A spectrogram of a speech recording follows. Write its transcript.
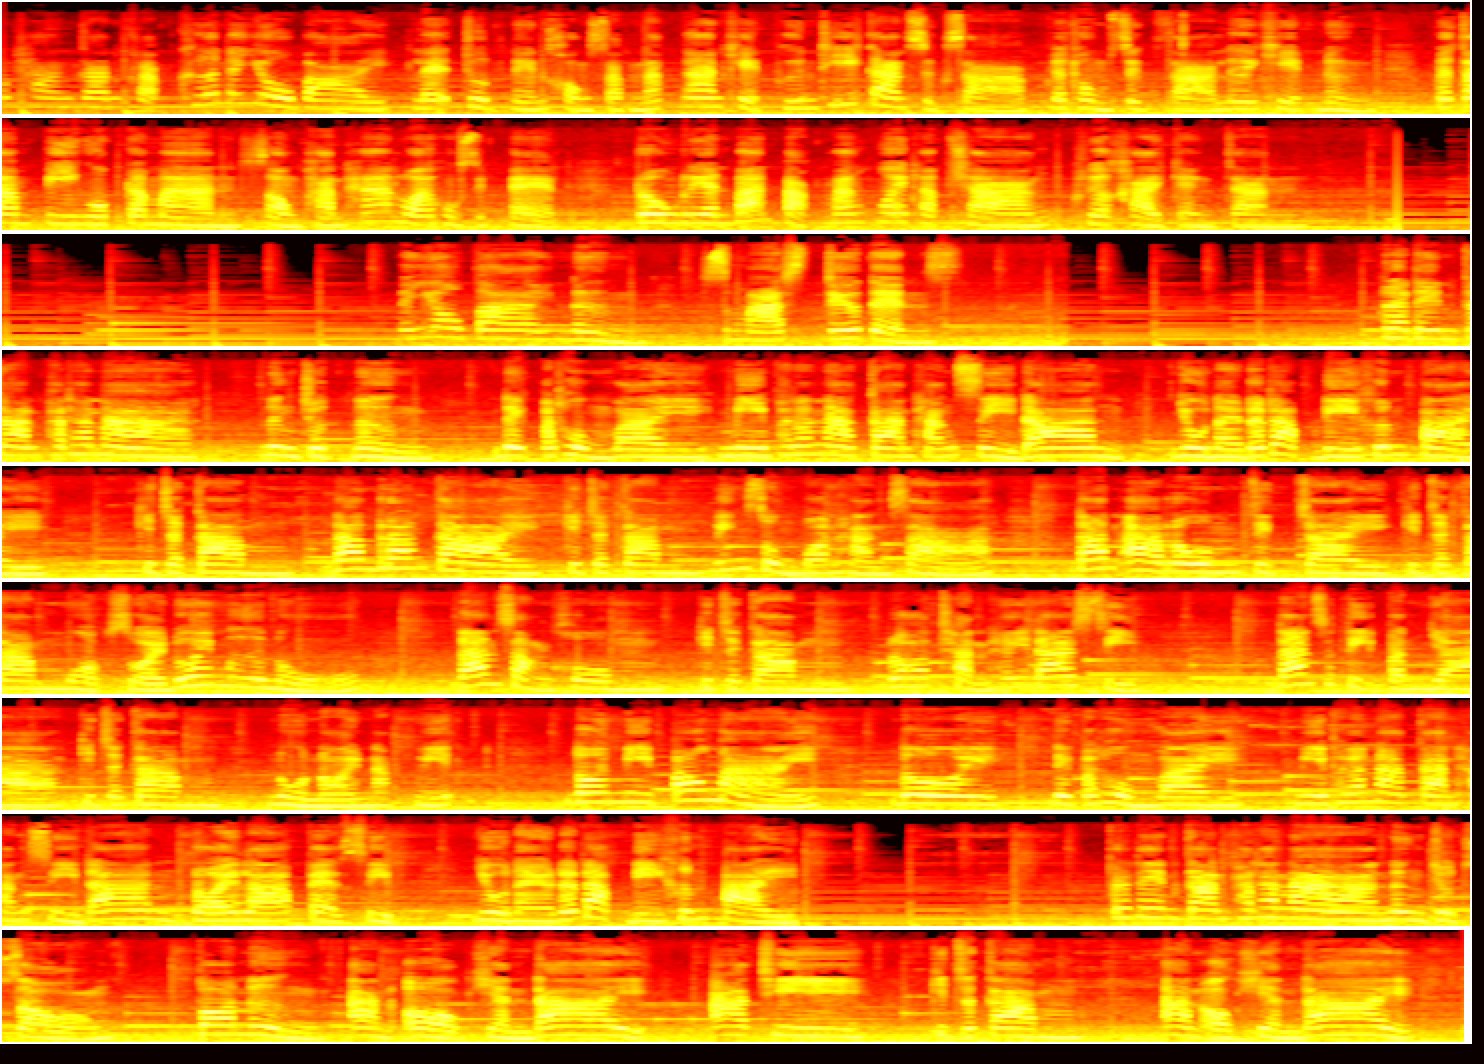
วทางการขับเคลื่อนนโยบาย และจุดเน้นของสำนักงานเขตพื้นที่การศึกษาประถมศึกษาเลยเขตหนึ่งประจำปีงบประมาณ 2568 โรงเรียนบ้านปากมั่งห้วยทับช้าง เครือข่ายแก่งจันทน์นโยบาย 1. Smart Students ประเด็นการพัฒนา 1.1 เด็กปฐมวัยมีพัฒนาการทั้ง 4 ด้าน อยู่ในระดับดีขึ้นไป กิจกรรม ด้านร่างกาย กิจกรรม วิ่งส่งบอลหางสาด้านอารมณ์ จิตใจ กิจกรรม หมวกสวยด้วยมือหนู ด้านสังคม กิจกรรม รอดฉันให้ได้สิ ด้านสติปัญญา กิจกรรม หนูน้อยนักวิทย์ โดยมีเป้าหมาย โดยเด็กประถมวัย มีพัฒนาการทั้ง 4 ด้านร้อยละ 80 อยู่ในระดับดีขึ้นไปประเด็นการพัฒนา 1.2 ป .1 อ่านออกเขียนได้ RT กิจกรรม อ่านออกเขียนได้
